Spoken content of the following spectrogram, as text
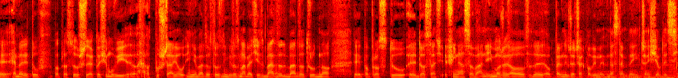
e, emerytów po prostu już, jak to się mówi, e, odpuszczają i nie bardzo chcą z nimi rozmawiać. Jest bardzo, bardzo trudno e, po prostu dostać finansowanie. I może o, o pewnych rzeczach powiemy w następnej części audycji.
